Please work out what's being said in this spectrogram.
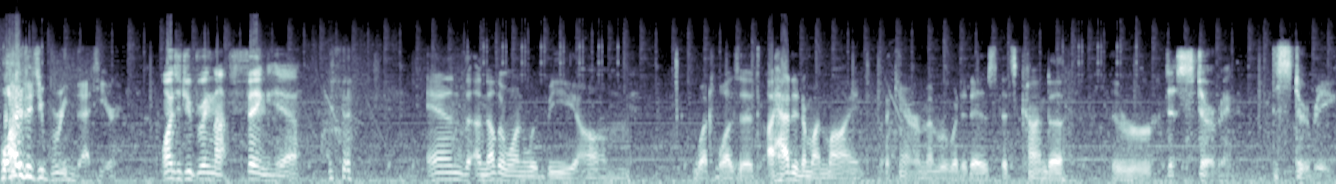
Why did you bring that here? Why did you bring that thing here? And another one would be, um, what was it? I had it in my mind, but I can't remember what it is. It's kinda Disturbing. disturbing.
